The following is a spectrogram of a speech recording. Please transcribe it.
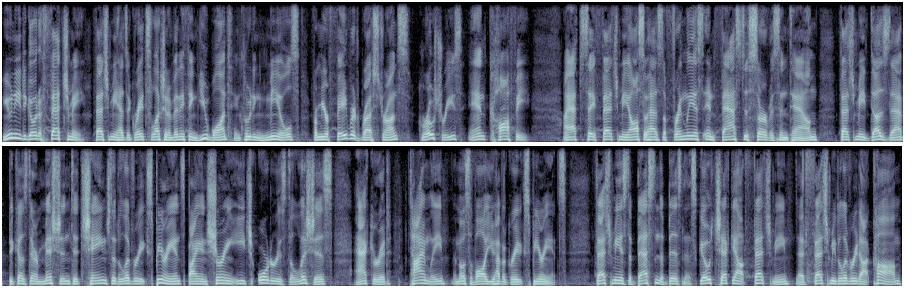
you need to go to Fetch Me. Fetch Me has a great selection of anything you want, including meals from your favorite restaurants, groceries, and coffee. I have to say, Fetch Me also has the friendliest and fastest service in town. Fetch Me does that because their mission to change the delivery experience by ensuring each order is delicious, accurate, timely, and most of all, you have a great experience. Fetch Me is the best in the business. Go check out Fetch Me at fetchmedelivery.com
